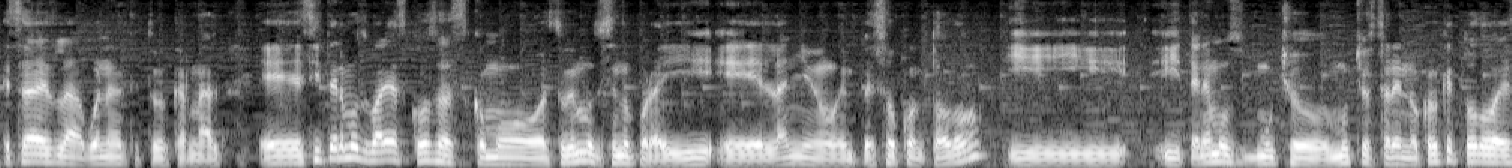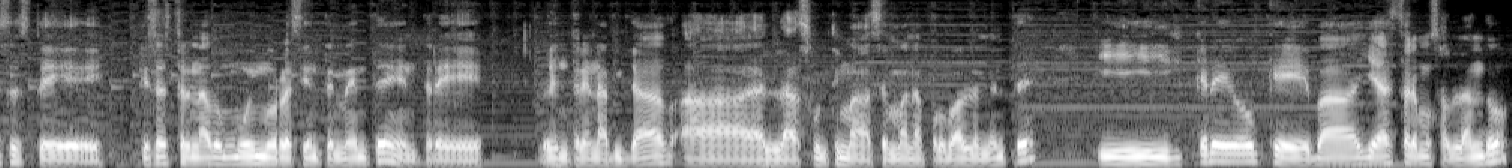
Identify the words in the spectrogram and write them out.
Esa es la buena actitud, carnal. Eh, sí tenemos varias cosas, como estuvimos diciendo por ahí, el año empezó con todo y, y, tenemos mucho, mucho estreno. Creo que todo es este que se ha estrenado muy, muy recientemente, entre, entre Navidad a las últimas semanas probablemente. Y creo que va, ya estaremos hablando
